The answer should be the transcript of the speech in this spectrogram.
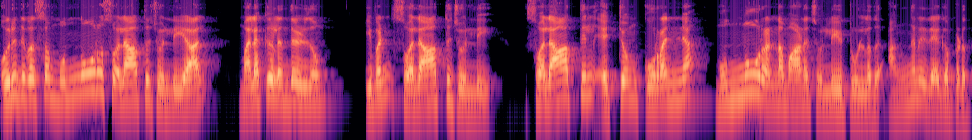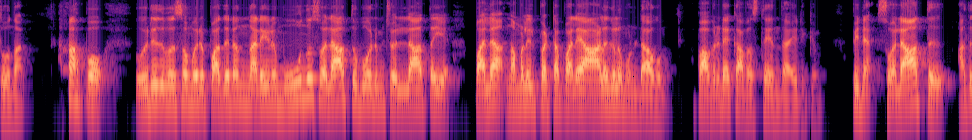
ഒരു ദിവസം മുന്നൂറ് സ്വലാത്ത് ചൊല്ലിയാൽ മലക്കുകൾ എന്തെഴുതും ഇവൻ സ്വലാത്ത് ചൊല്ലി. സ്വലാത്തിൽ ഏറ്റവും കുറഞ്ഞ മുന്നൂറെണ്ണമാണ് ചൊല്ലിയിട്ടുള്ളത്. അങ്ങനെ രേഖപ്പെടുത്തുന്നതാണ് അപ്പോൾ ഒരു ദിവസം ഒരു പതിനൊന്ന് അല്ലെങ്കിൽ മൂന്ന് സ്വലാത്ത് പോലും ചൊല്ലാത്ത പല നമ്മളിൽപ്പെട്ട പല ആളുകളും ഉണ്ടാകും. അപ്പോൾ അവരുടെയൊക്കെ അവസ്ഥ എന്തായിരിക്കും? പിന്നെ സ്വലാത്ത് അത്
